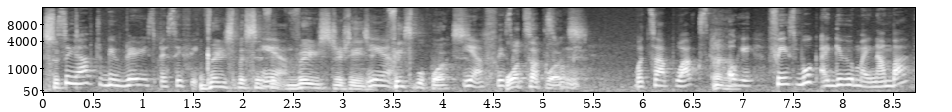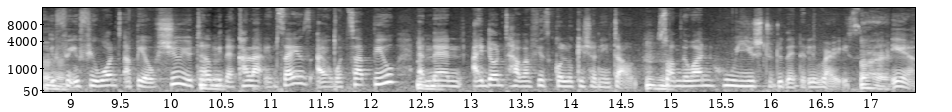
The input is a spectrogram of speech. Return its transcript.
So- So, you have to be very specific. Very specific, Yeah. very strategic. Yeah. Facebook works. Yeah, Facebook WhatsApp works. works. WhatsApp works. Okay, Facebook, I give you my number. If, you, if you want a pair of shoe, you tell me the color and size. I WhatsApp you, and then I don't have a physical location in town, so I'm the one who used to do the deliveries. Right. Yeah.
